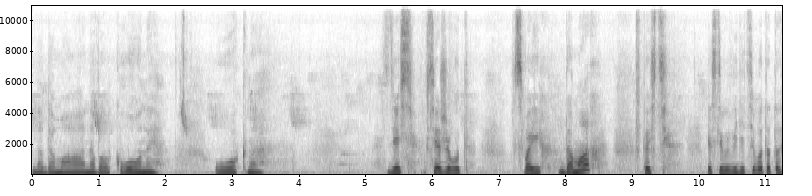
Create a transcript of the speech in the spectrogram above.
на дома, на балконы, окна. Здесь все живут в своих домах. То есть, если вы видите, вот это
